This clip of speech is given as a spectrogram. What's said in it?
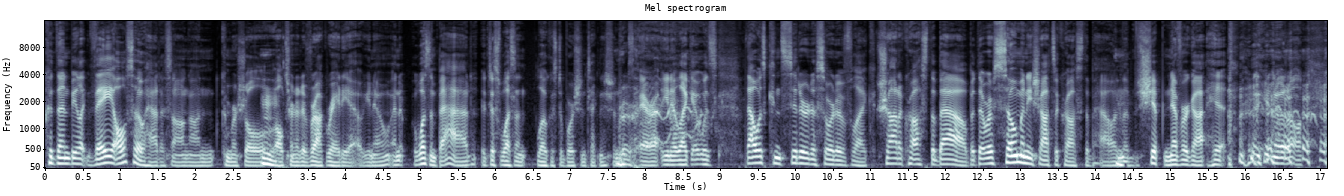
could then be like they also had a song on commercial Hmm. alternative rock radio, you know, and it wasn't bad. It just wasn't Locust Abortion Technicians Right. era, you know, like it was that was considered a sort of like shot across the bow, but there were so many shots across the bow, and Hmm. the ship never got hit, you know, at all.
